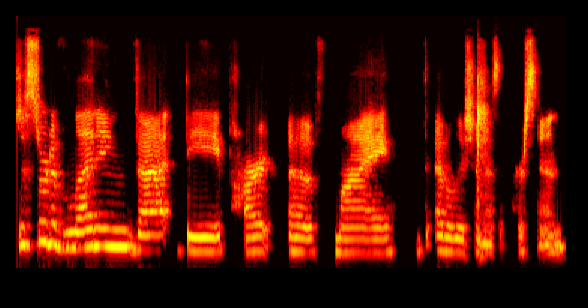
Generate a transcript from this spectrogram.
just sort of letting that be part of my evolution as a person.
